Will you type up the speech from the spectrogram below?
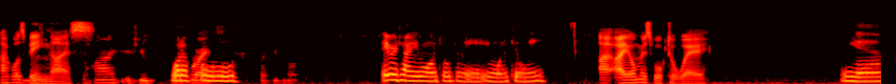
I was being nice. hide if you. What a walk right, fool. But you can also. Every time you want to talk to me, you want to kill me. I, I almost walked away. Yeah.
